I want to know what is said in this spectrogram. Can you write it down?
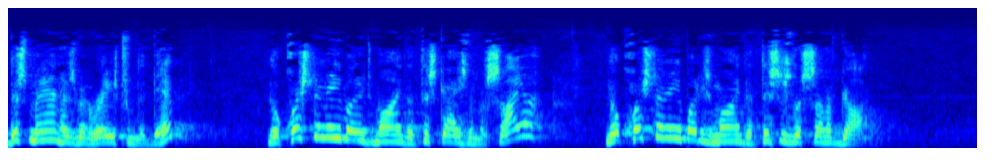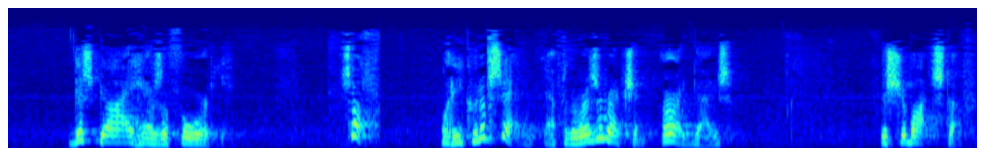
this man has been raised from the dead. No question in anybody's mind that this guy's the Messiah. No question in anybody's mind that this is the Son of God. This guy has authority. So, what he could have said after the resurrection all right, guys, the Shabbat stuff.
